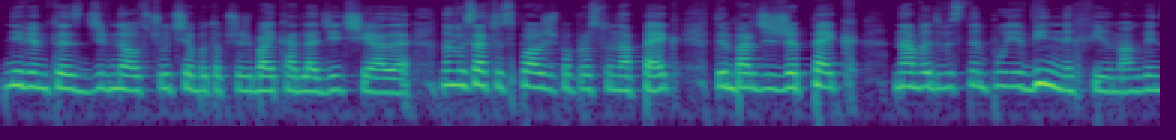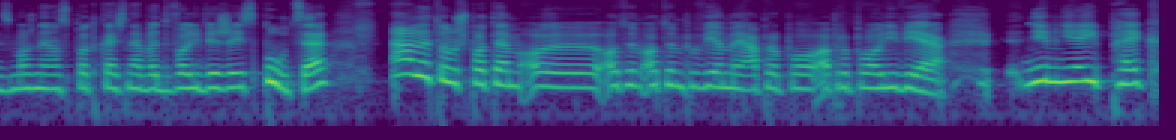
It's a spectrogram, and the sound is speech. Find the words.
Nie wiem, to jest dziwne odczucie, bo to przecież bajka dla dzieci, ale no wystarczy spojrzeć po prostu na Pek. Tym bardziej, że Pek nawet występuje w innych filmach, więc można ją spotkać nawet w Oliwierze spółce, ale to już potem o, y, o, tym, o tym powiemy a propos, a propos Oliwiera. Niemniej Pek y,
